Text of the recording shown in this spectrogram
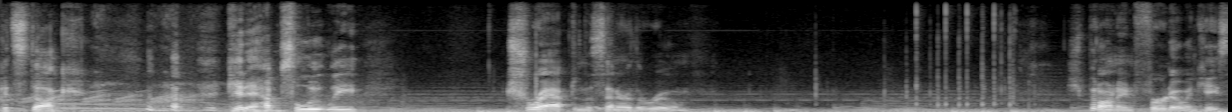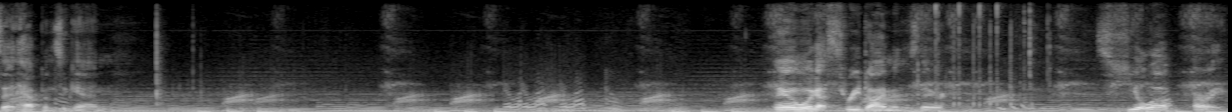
Get stuck. get absolutely trapped in the center of the room. Should put on Inferno in case that happens again. And we got three diamonds there. Let's heal up. Alright,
